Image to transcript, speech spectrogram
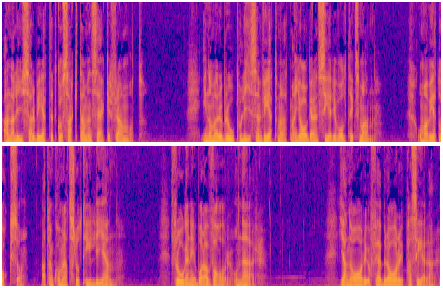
Analysarbetet går sakta men säkert framåt. Inom Örebropolisen vet man att man jagar en serievåldtäktsman. Och man vet också att han kommer att slå till igen. Frågan är bara var och när. Januari och februari passerar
